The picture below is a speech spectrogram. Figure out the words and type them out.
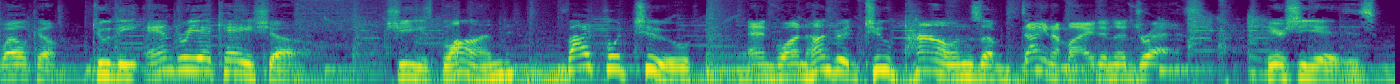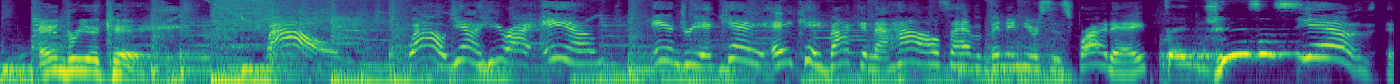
Welcome to the Andrea Kaye Show. She's blonde, five foot two, and 102 pounds of dynamite in a dress. Here she is, Andrea Kaye. Wow. Wow. Yeah, here I am. Andrea Kaye, AK back in the house. I haven't been in here since Friday. Thank Jesus. Yeah.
